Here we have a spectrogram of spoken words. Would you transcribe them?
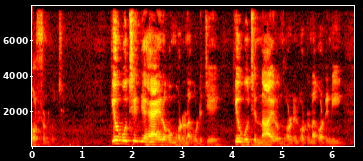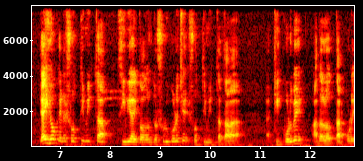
ধর্ষণ হচ্ছে। কেউ বলছেন যে হ্যাঁ এরকম ঘটনা ঘটেছে, কেউ বলছেন না, এরকম ধরনের ঘটনা ঘটেনি। যাই হোক, এটা সত্যি মিথ্যা। সিবিআই তদন্ত শুরু করেছে, সত্যি মিথ্যা তারা ঠিক করবে, আদালত তারপরে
